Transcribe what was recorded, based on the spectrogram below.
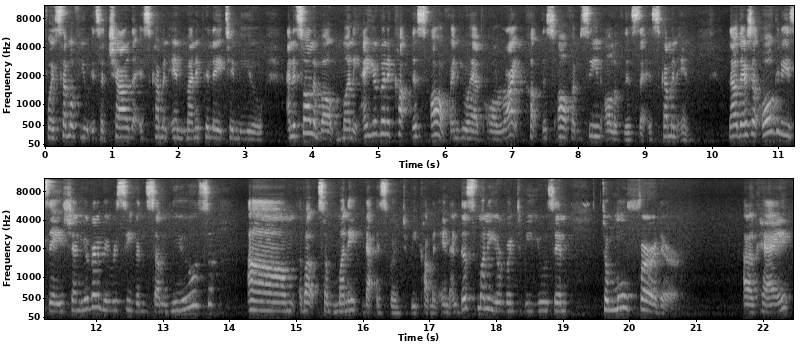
for some of you, it's a child that is coming in manipulating you, and it's all about money. And you're going to cut this off, and you have all right, cut this off. I'm seeing all of this that is coming in. Now there's an organization. You're going to be receiving some news um, about some money that is going to be coming in. And this money you're going to be using to move further. Okay.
